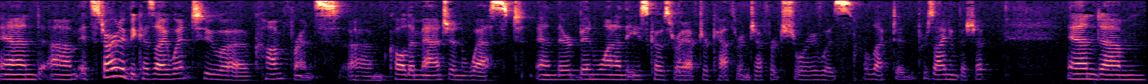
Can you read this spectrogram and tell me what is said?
And um, it started because I went to a conference um, called Imagine West, and there'd been one on the East Coast right after Katharine Jefferts Schori was elected presiding bishop. And um,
